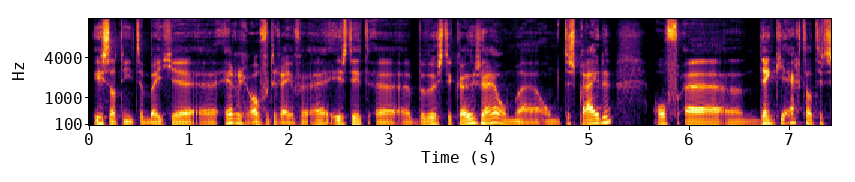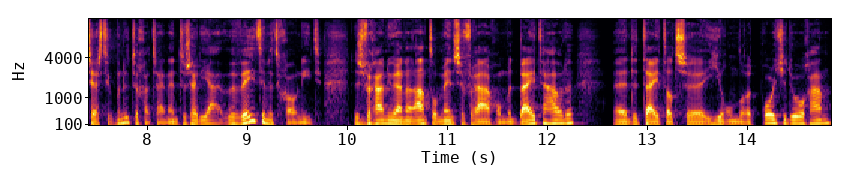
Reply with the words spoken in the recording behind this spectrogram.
is dat niet een beetje uh, erg overdreven? Hè? Is dit uh, bewuste keuze hè, om, om te spreiden? Of denk je echt dat dit 60 minuten gaat zijn? En toen zei hij, ja, we weten het gewoon niet. Dus we gaan nu aan een aantal mensen vragen om het bij te houden. de tijd dat ze hier onder het poortje doorgaan.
